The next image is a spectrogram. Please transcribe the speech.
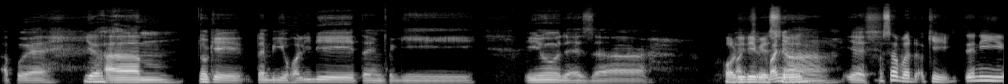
apa eh? Ya Um, okay, time pergi holiday, time pergi, you know, there's a Holiday biasa Banyak. Yes. Pasal Okay kita ni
